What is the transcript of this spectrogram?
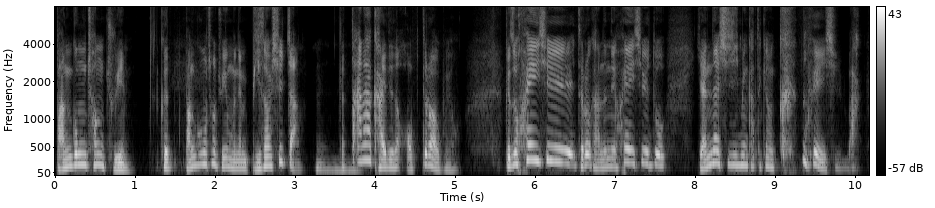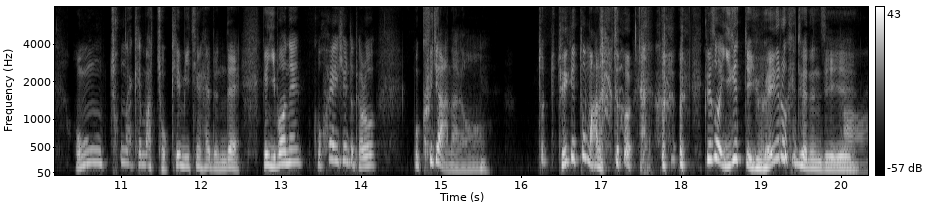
방공청 주임 그 방공청 주임 뭐냐면 비서실장 그러니까 음. 따라가야 되는 없더라고요. 그래서 회의실 들어갔는데 회의실도 옛날 시진핑 같은 경우는 큰 회의실 막 엄청나게 막 좋게 미팅을 해야 되는데 그 이번에 그 회의실도 별로 뭐 크지 않아요. 또 되게 또 많아요. 또. 그래서 이게 또 왜 이렇게 되는지. 아.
